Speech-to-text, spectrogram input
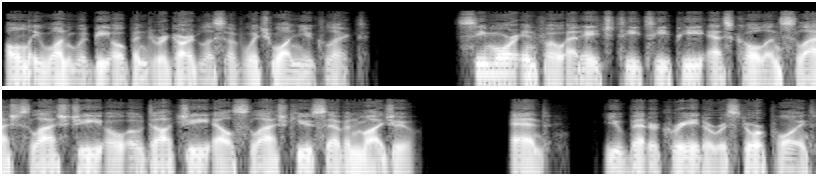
only one would be opened regardless of which one you clicked. See more info at https colon slash slash goo.gl slash q7myju. And, you better create a restore point,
